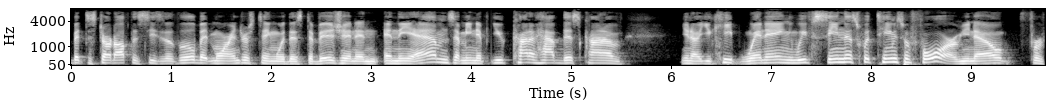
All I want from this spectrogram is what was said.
bit to start off the season, a little bit more interesting with this division. And, and the M's, I mean, if you kind of have this kind of you know, you keep winning. We've seen this with teams before, you know, for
